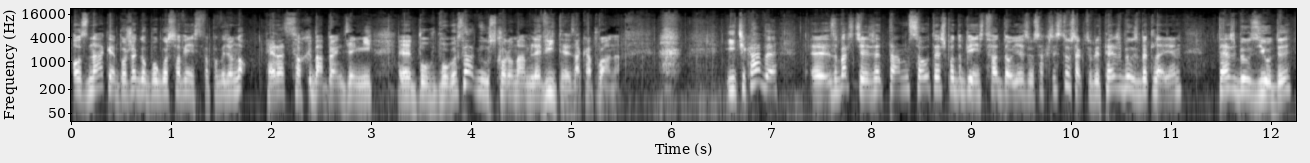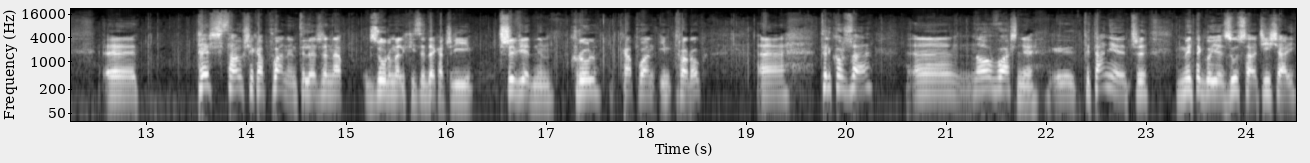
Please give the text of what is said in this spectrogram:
oznakę Bożego błogosławieństwa. Powiedział, no teraz co chyba będzie mi e, Bóg błogosławił, skoro mam Lewitę za kapłana. I ciekawe, e, zobaczcie, że tam są też podobieństwa do Jezusa Chrystusa, który też był z Betlejem, też był z Judy, też stał się kapłanem, tyle że na wzór Melchizedeka, czyli trzy w jednym, król, kapłan i prorok. E, tylko, że e, no właśnie, y, pytanie, czy my tego Jezusa dzisiaj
